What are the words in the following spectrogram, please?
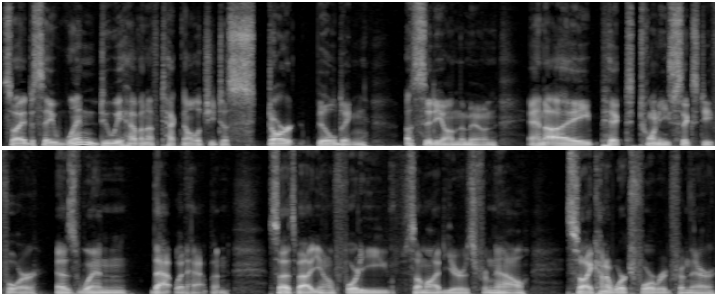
So I had to say, when do we have enough technology to start building a city on the moon? And I picked 2064 as when that would happen. So that's about, you know, 40 some odd years from now. So I kind of worked forward from there.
